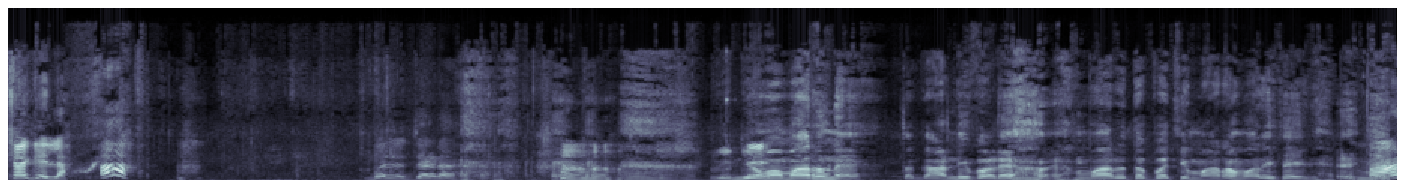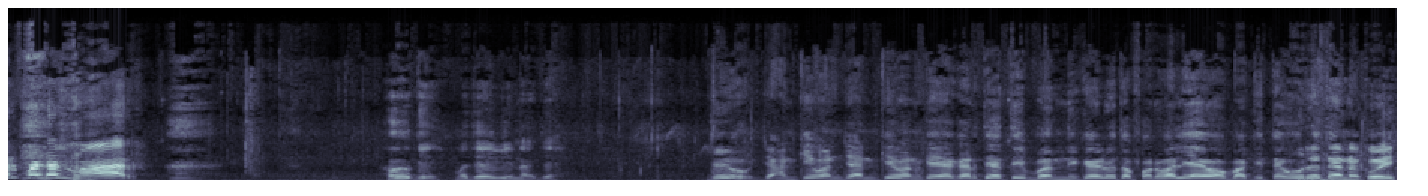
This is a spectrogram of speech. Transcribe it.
ક્યાં ગયેલા? બોલ જડા વિડીયોમાં મારું ને તો ગાંડી પડે. એમ મારું તો પછી મારા મારી થઈ જાય. માર પડે માર. ઓકે મજા આવી ના જાય. જોયો જાનકીવન જાનકીવન કયા કરતી હતી બંધ નીકળ્યું તો ફરવા લઈ આવ્યો બાકી તેવું રહેતે ને કોઈ.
